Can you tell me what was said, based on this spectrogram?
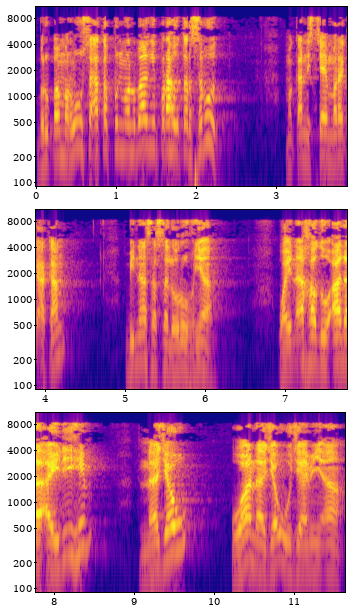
berupa merusak ataupun melubangi perahu tersebut, maka niscaya mereka akan binasa seluruhnya. Wa in akhadhu ala aidihim najau wa najau jami'a.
